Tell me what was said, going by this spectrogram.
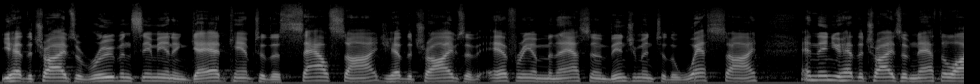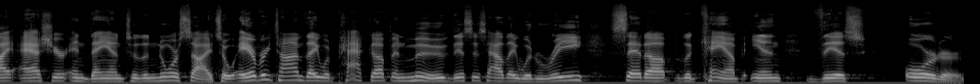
You have the tribes of Reuben, Simeon, and Gad camped to the south side. You have the tribes of Ephraim, Manasseh, and Benjamin to the west side. And then you have the tribes of Naphtali, Asher, and Dan to the north side. So every time they would pack up and move, this is how they would reset up the camp in this order.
